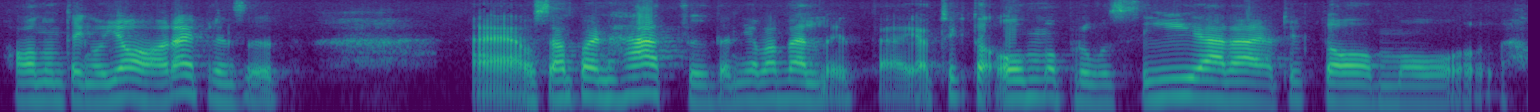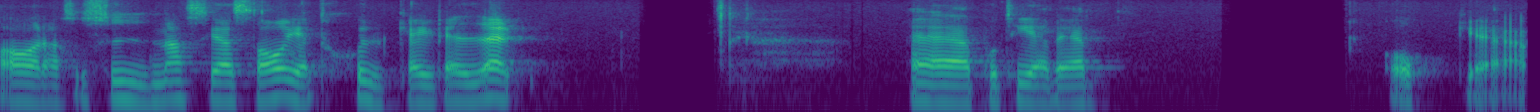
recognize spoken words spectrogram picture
ha någonting att göra i princip. Eh, och sen på den här tiden, jag var väldigt, eh, jag tyckte om att provocera, jag tyckte om att höras och synas. Så jag sa ju helt sjuka grejer eh, på tv. Och eh,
